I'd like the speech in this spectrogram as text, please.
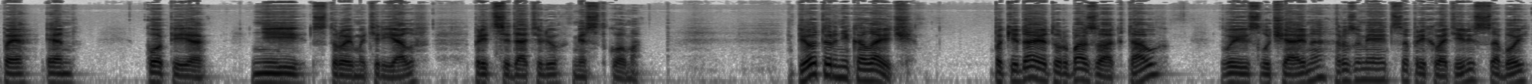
П.Н., копия НИИ стройматериалов, председателю месткома. Петр Николаевич, покидая турбазу «Октау», вы случайно, разумеется, прихватили с собой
